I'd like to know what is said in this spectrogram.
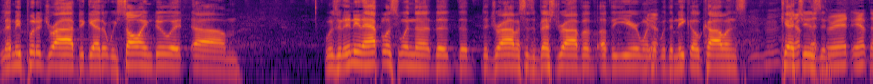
Let me put a drive together. We saw him do it. Um, was it Indianapolis when the, the, the, the drive? I said the best drive of, of the year when Yep. it, with the Nico Collins catches Yep, that and thread, yep, the,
